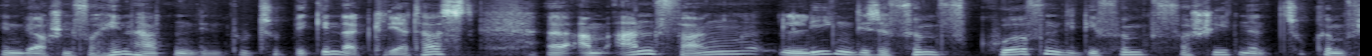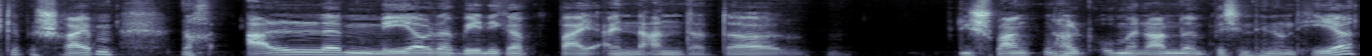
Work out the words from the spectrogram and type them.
den wir auch schon vorhin hatten, den du zu Beginn erklärt hast. Äh, am Anfang liegen diese fünf Kurven, die die fünf verschiedenen Zukünfte beschreiben, noch alle mehr oder weniger beieinander. Da die schwanken halt umeinander ein bisschen hin und her.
